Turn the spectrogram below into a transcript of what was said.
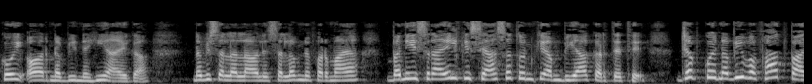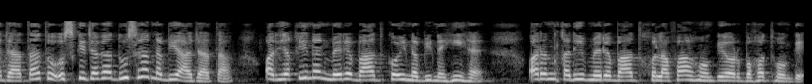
کوئی اور نبی نہیں آئے گا۔ نبی صلی اللہ علیہ وسلم نے فرمایا، بنی اسرائیل کی سیاست ان کے انبیاء کرتے تھے۔ جب کوئی نبی وفات پا جاتا تو اس کی جگہ دوسرا نبی آ جاتا، اور یقیناً میرے بعد کوئی نبی نہیں ہے، اور ان قریب میرے بعد خلفا ہوں گے اور بہت ہوں گے۔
